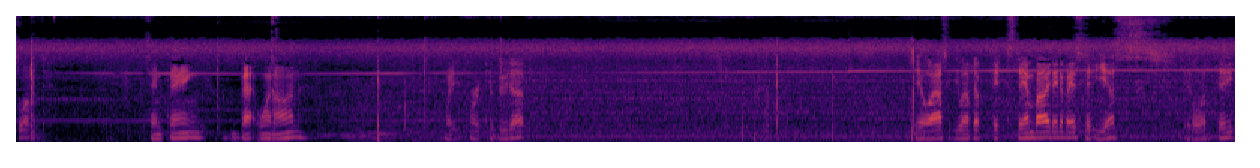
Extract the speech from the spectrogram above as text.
slot. Same thing, bat one on, Wait for it to boot up. It'll ask if you want to update standby database. Hit yes. It'll update.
